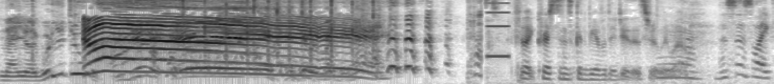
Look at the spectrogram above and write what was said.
Now you're like, what are you doing? Hey! I feel like Kristen's gonna be able to do this really well. This is like,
